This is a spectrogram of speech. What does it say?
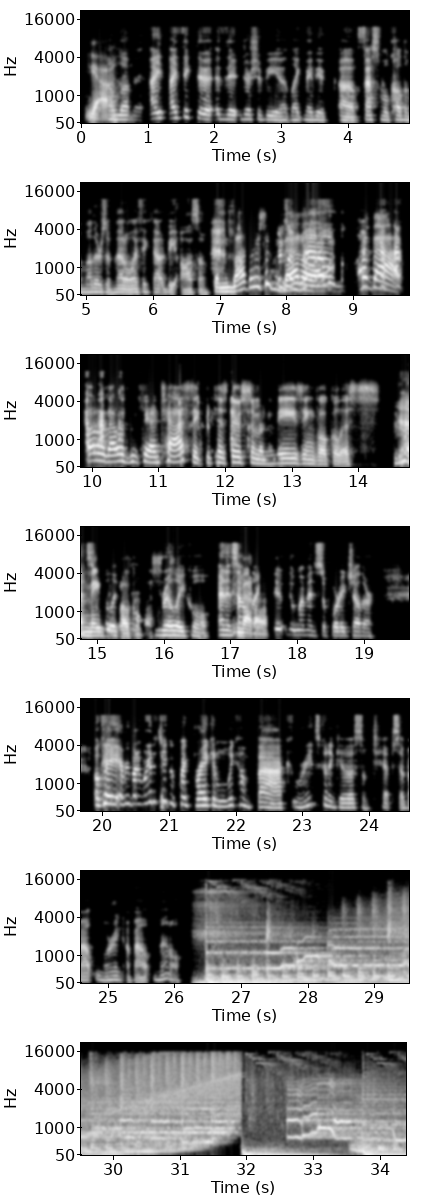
Yeah i love it. I I think there there, there should be a like maybe a, a festival called the Mothers of Metal. I think that would be awesome. The mothers of There's metal. Metal. love that. Oh, that would be fantastic because there's some amazing vocalists. That's amazing really, vocalists. really cool. And it sounds like the, the women support each other. Okay, everybody, we're going to take a quick break. And when we come back, Lorraine's going to give us some tips about learning about metal.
